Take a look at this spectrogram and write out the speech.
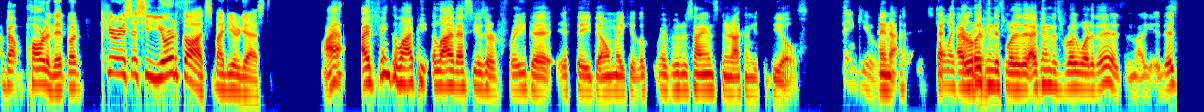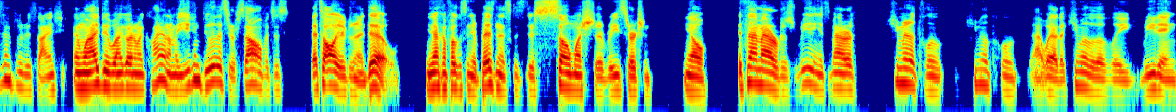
about part of it, but curious to see your thoughts, my dear guest. I I think a lot of pe- a lot of SEOs are afraid that if they don't make it look like voodoo science, they're not going to get the deals. Thank you. And I, I- I really think that's what it is. I think that's really what it is. And like it isn't voodoo science. And when I do, when I go to my client, I'm like, you can do this yourself. It's just that's all you're going to do. You're not going to focus on your business because there's so much to research. And you know, it's not a matter of just reading. It's a matter of cumulative, cumulative, uh, whatever, cumulatively reading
